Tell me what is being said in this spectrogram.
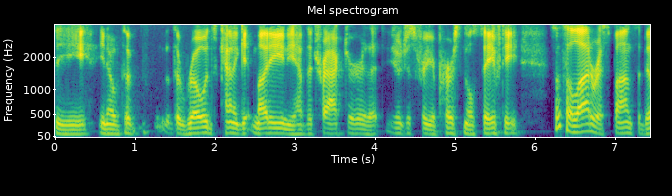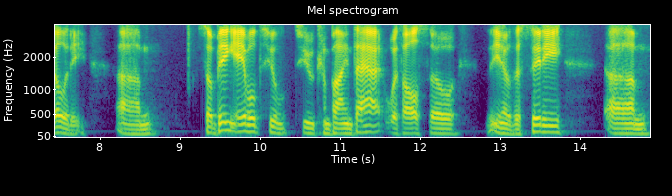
the you know the the roads kind of get muddy and you have the tractor that you know just for your personal safety, so it's a lot of responsibility. Um, so being able to to combine that with also you know the city um,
